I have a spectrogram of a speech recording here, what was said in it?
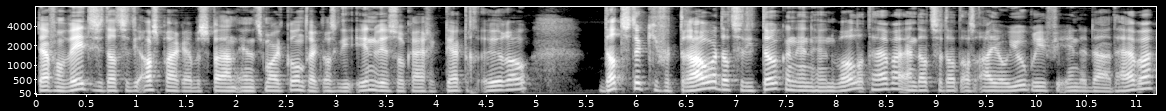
daarvan weten ze dat ze die afspraak hebben staan in het smart contract. Als ik die inwissel, krijg ik 30 euro dat stukje vertrouwen, dat ze die token in hun wallet hebben en dat ze dat als IOU-briefje inderdaad hebben,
